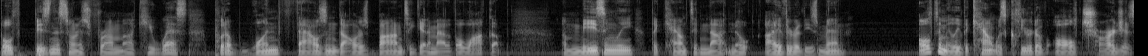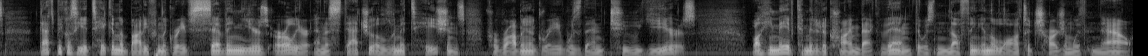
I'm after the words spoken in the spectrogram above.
both business owners from uh, Key West, put up $1,000 bond to get him out of the lockup. Amazingly, the Count did not know either of these men. Ultimately, the Count was cleared of all charges. That's because he had taken the body from the grave seven years earlier, and the statute of limitations for robbing a grave was then two years. While he may have committed a crime back then, there was nothing in the law to charge him with now.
